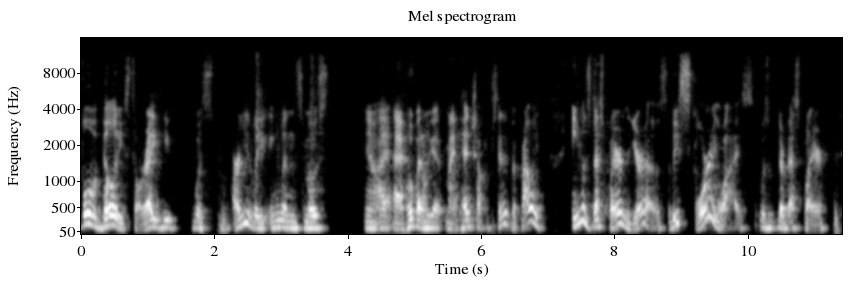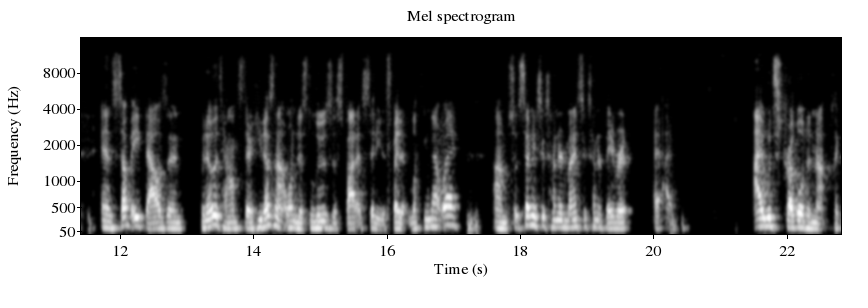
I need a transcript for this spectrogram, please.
full of ability still, right? He was arguably England's most, you know, I, I hope I don't get my head chopped for saying it, but probably England's best player in the Euros, at least scoring wise, was their best player. And sub 8,000, we know the talent's there. He does not want to just lose the spot at City, despite it looking that way. Um, so 7,600, minus 600 favorite. I, I, I would struggle to not click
